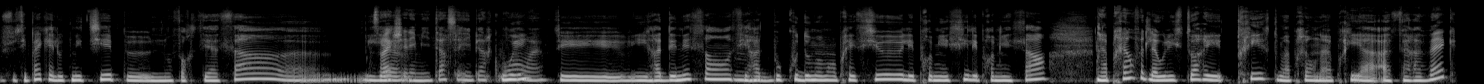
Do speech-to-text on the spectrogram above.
je ne sais pas quel autre métier peut nous forcer à ça. Euh, c'est vrai que chez les militaires, c'est hyper courant. Oui, ils ratent des naissances, ils mhm. ratent beaucoup de moments précieux, les premiers ci, les premiers ça. Après, en fait, là où l'histoire est triste, mais après, on a appris à, faire avec,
